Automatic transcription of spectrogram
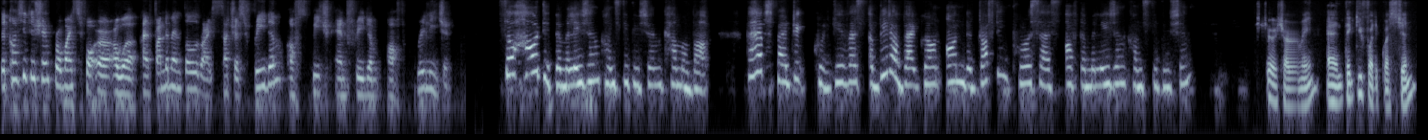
the Constitution provides for uh, our uh, fundamental rights such as freedom of speech and freedom of religion. So, how did the Malaysian Constitution come about? Perhaps Frederick could give us a bit of background on the drafting process of the Malaysian Constitution. Sure, Charmaine, and thank you for the question.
